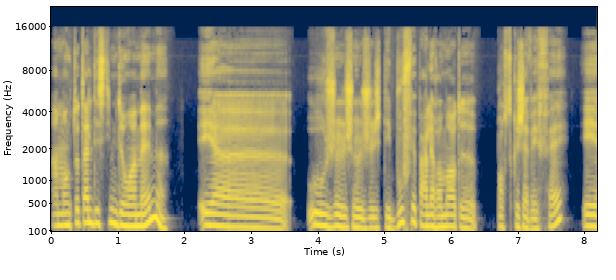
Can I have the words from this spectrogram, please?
un, manque, total d'estime de moi-même, et euh, où j'étais bouffée par les remords pour ce que j'avais fait. et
